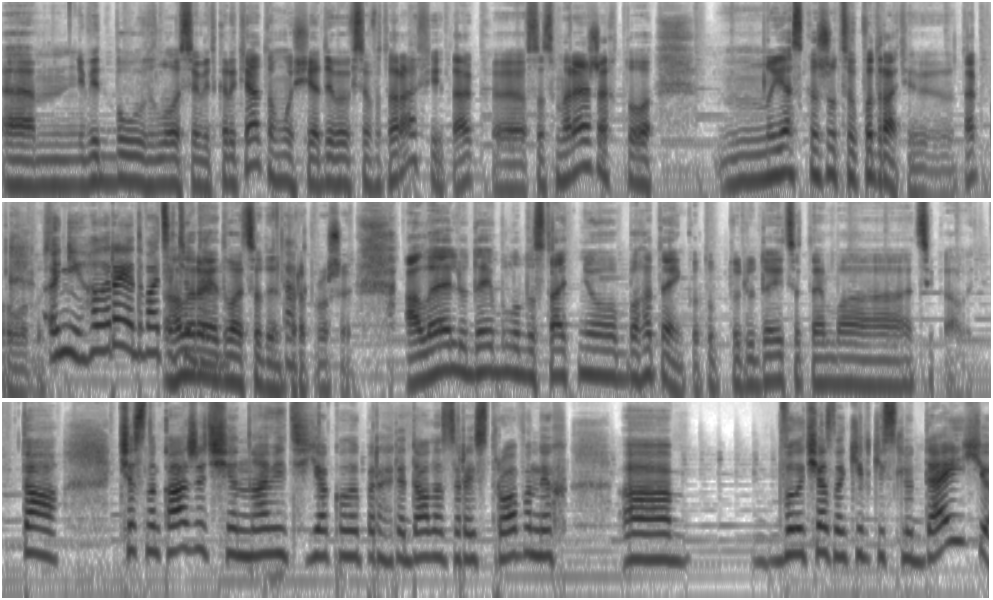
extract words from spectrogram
ем, відбулося відкриття? Тому що я дивився фотографії так е, в соцмережах. То ну я скажу, це в квадраті так проводилося. Е, Ні, галерея 21. Галерея 21, Так. перепрошую. Але людей було достатньо багатенько. Тобто людей ця тема цікавить. Та, чесно кажучи, навіть я коли переглядала зареєстрованих. Е- Величезна кількість людей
